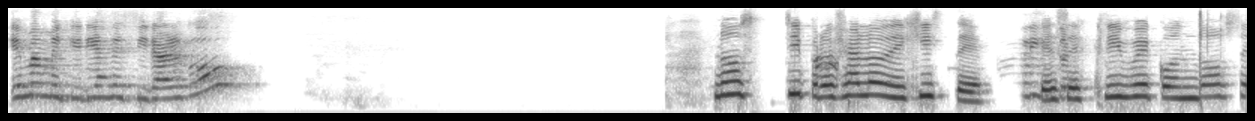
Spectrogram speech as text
Emma, ¿me querías decir algo? No, sí, pero ya lo dijiste, que Listo. se escribe con 12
